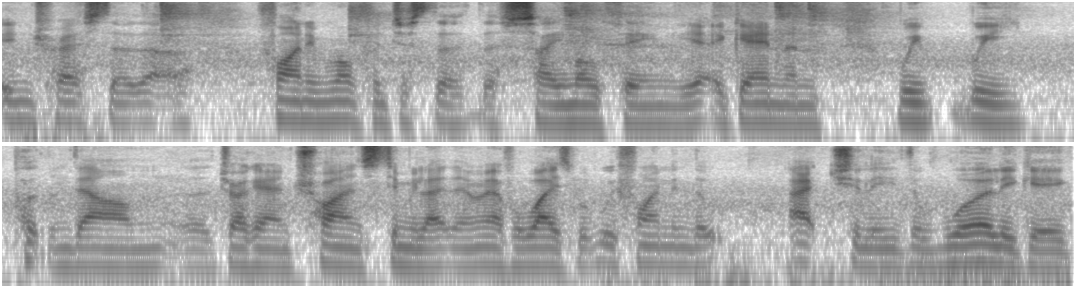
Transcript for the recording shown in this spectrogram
interest, that, that are finding Romford just the, the same old thing yet again, and we we put them down, uh, drag out, and try and stimulate them in other ways. But we're finding that actually the whirligig,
